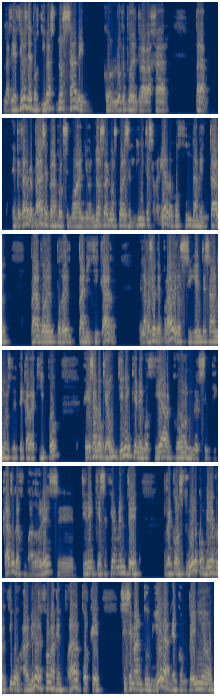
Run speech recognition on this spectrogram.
las direcciones deportivas no saben con lo que pueden trabajar para empezar a prepararse para el próximo año. No sabemos cuál es el límite salarial, algo fundamental para poder, poder planificar en la próxima temporada y los siguientes años de cada equipo. Es algo que aún tienen que negociar con el sindicato de jugadores, eh, tienen que esencialmente reconstruir el convenio colectivo, al menos de forma temporal, porque si se mantuviera el convenio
